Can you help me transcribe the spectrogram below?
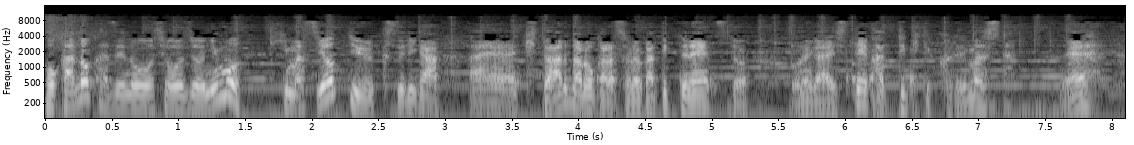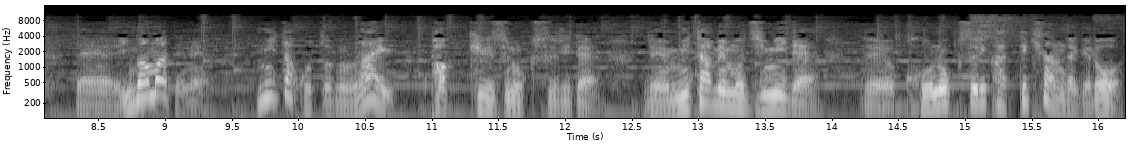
他の風邪の症状にも効きますよっていう薬が、えー、きっとあるだろうからそれを買ってきてね、つってお願いして買ってきてくれました。ね。で、今までね、見たことのないパッケージの薬で、で、見た目も地味で、で、この薬買ってきたんだけど、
